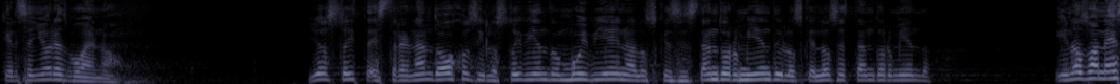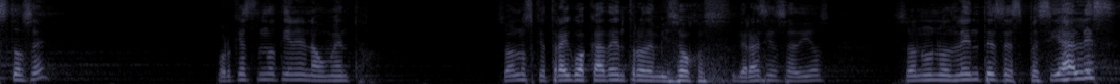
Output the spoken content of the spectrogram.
que el Señor es bueno. Yo estoy estrenando ojos y lo estoy viendo muy bien a los que se están durmiendo y los que no se están durmiendo. Y no son estos, ¿eh? Porque estos no tienen aumento. Son los que traigo acá dentro de mis ojos, gracias a Dios. Son unos lentes especiales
